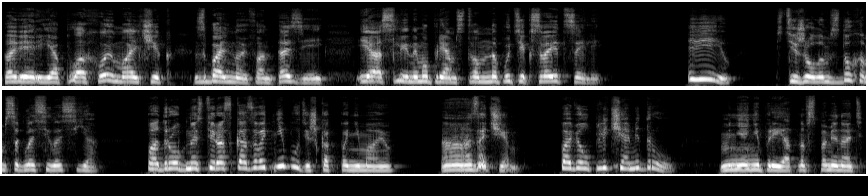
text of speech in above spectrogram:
Поверь, я плохой мальчик с больной фантазией и ослиным упрямством на пути к своей цели. Верю, с тяжелым вздохом согласилась я. Подробности рассказывать не будешь, как понимаю. А зачем? Повел плечами Дроу. Мне неприятно вспоминать,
